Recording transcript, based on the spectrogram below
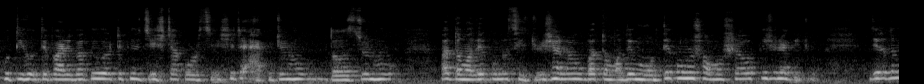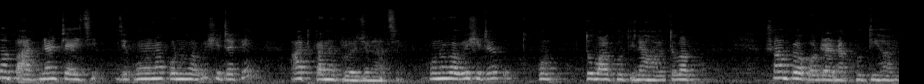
ক্ষতি হতে পারে বা কেউ একটা কিছু চেষ্টা করছে, সেটা একজন হোক, দশজন হোক, বা তোমাদের কোনো সিচুয়েশান হোক, বা তোমাদের মধ্যে কোনো সমস্যা হোক, কিছু না কিছু। যেটা তোমার পার্টনার চাইছে যে কোনো না কোনোভাবে সেটাকে আটকানোর প্রয়োজন আছে। কোনোভাবে সেটা তোমার ক্ষতি না হয়, তোমার সম্পর্কটা না ক্ষতি হয়।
